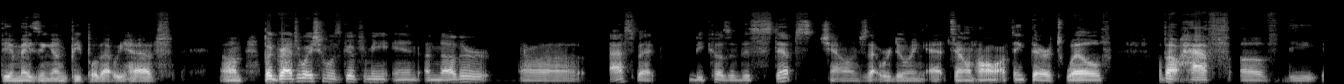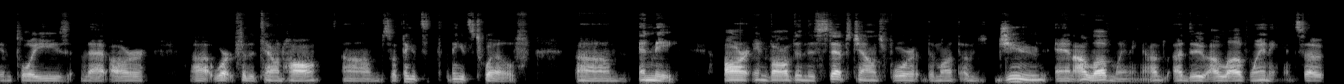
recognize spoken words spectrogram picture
the amazing young people that we have. Um, but graduation was good for me in another uh, aspect because of this steps challenge that we're doing at town hall. I think there are 12, about half of the employees that are uh, work for the town hall. Um, so I think it's I think it's 12, um, and me are involved in this steps challenge for the month of June. And I love winning. I, I do. I love winning. And so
